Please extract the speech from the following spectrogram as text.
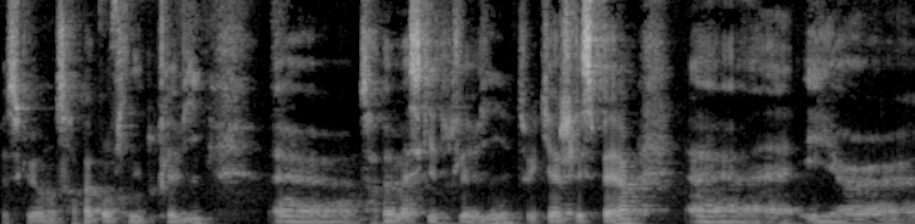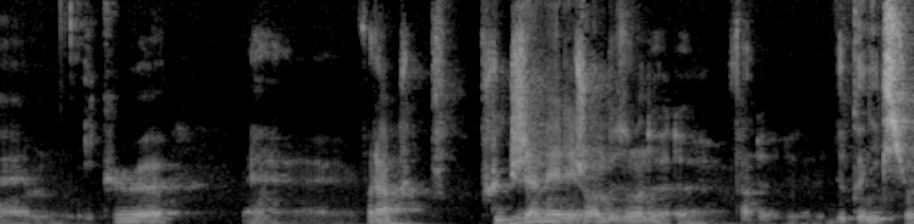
parce qu'on ne sera pas confiné toute la vie, euh, on ne sera pas masqué toute la vie, en tous les cas je l'espère, euh, et, que voilà, plus, que jamais les gens ont besoin de, de, de, de connexion,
